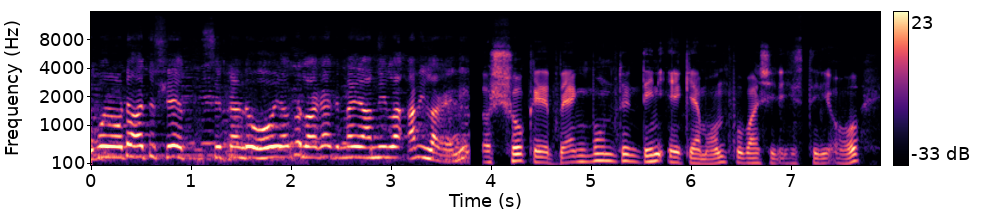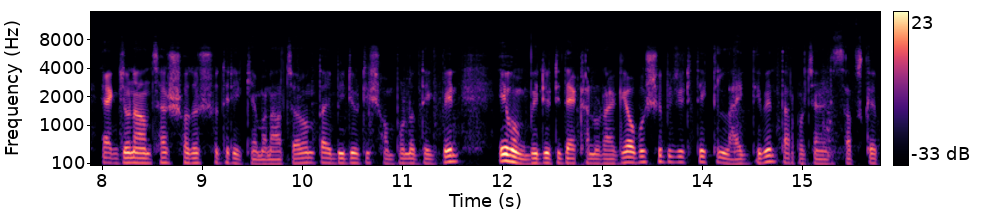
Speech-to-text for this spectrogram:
উপরে ওটা হয়তো সে সে কারণে ও হয়তো লাগাই নাই আমি আমি লাগাইনি দর্শক ব্যাংক বন্ধের দিন এ কেমন প্রবাসীর স্ত্রী ও একজন আনসার সদস্যদের এ কেমন আচরণ তাই ভিডিওটি সম্পূর্ণ দেখবেন এবং ভিডিওটি দেখানোর আগে অবশ্যই ভিডিওটিতে একটি লাইক দিবেন তারপর চ্যানেলটি সাবস্ক্রাইব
